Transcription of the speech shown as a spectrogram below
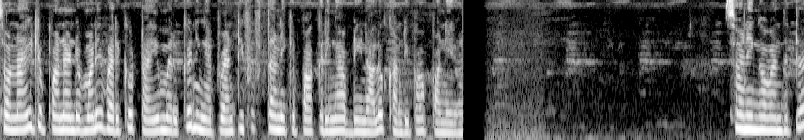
ஸோ நைட்டு பன்னெண்டு மணி வரைக்கும் டைம் இருக்குது நீங்கள் டுவெண்ட்டி ஃபிஃப்த் அன்றைக்கி பார்க்குறீங்க அப்படின்னாலும் கண்டிப்பாக பண்ணிடுங்க ஸோ நீங்கள் வந்துட்டு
